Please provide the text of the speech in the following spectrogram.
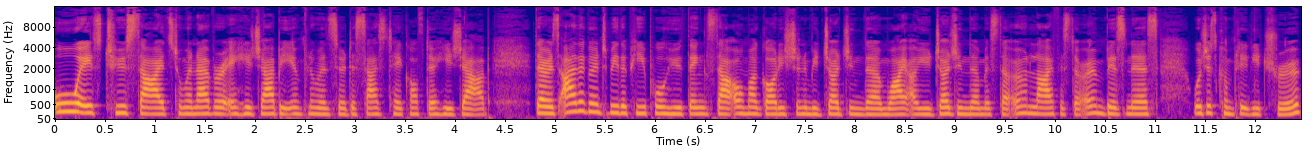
always two sides to whenever a hijabi influencer decides to take off their hijab. There is either going to be the people who thinks that, oh my God, you shouldn't be judging them. Why are you judging them? It's their own life. It's their own business, which is completely true.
